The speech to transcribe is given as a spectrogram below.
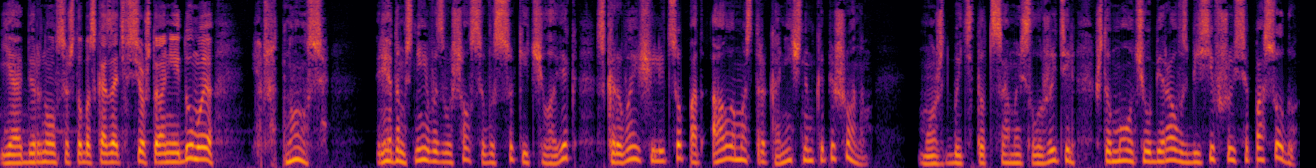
Я обернулся, чтобы сказать все, что о ней думаю, и отшатнулся. Рядом с ней возвышался высокий человек, скрывающий лицо под алым остроконечным капюшоном. Может быть, тот самый служитель, что молча убирал взбесившуюся посуду.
